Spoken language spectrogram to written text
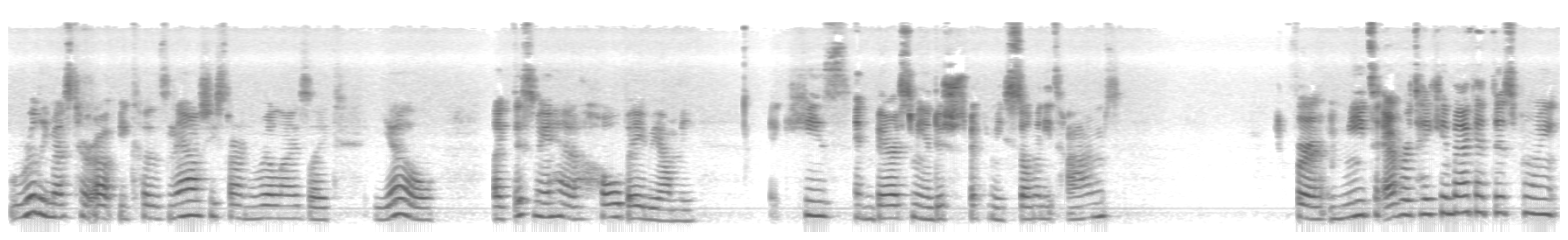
really messed her up because now she's starting to realize, like, yo, like this man had a whole baby on me. Like, he's embarrassed me and disrespected me so many times. For me to ever take him back at this point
